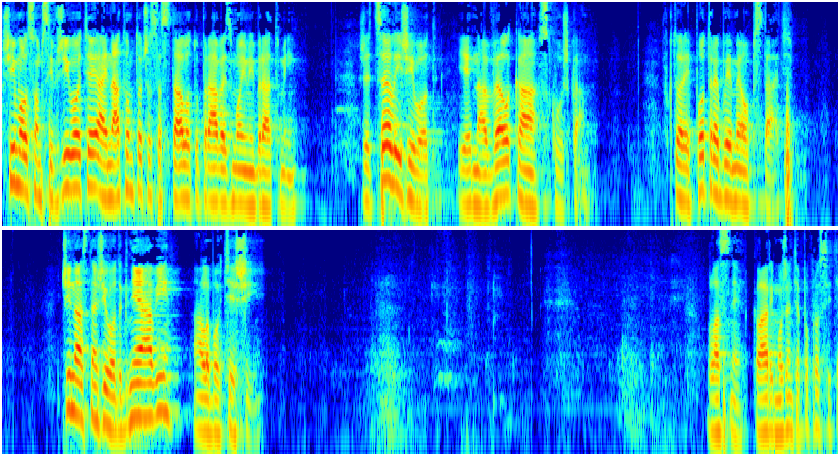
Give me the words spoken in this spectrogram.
Všimol som si v živote, aj na tomto, čo sa stalo tu práve s mojimi bratmi, že celý život je jedna veľká skúška, v ktorej potrebujeme obstáť. Či nás ten život gňávi, alebo teší. Vlastne, Klári, môžem ťa poprosiť?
